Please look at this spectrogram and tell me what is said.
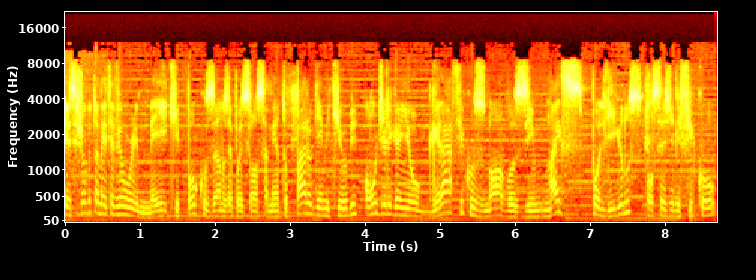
Esse jogo também teve um remake poucos anos depois do seu lançamento lançamento para o GameCube, onde ele ganhou gráficos novos e mais polígonos, ou seja, ele ficou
